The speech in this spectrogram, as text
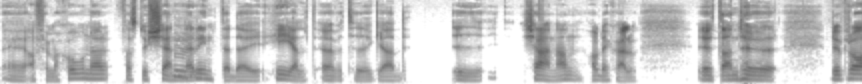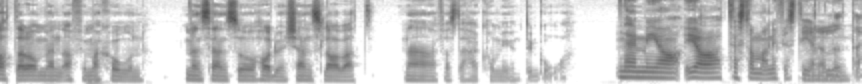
eh, affirmationer. Fast du känner Mm. inte dig helt övertygad i kärnan av dig själv. Utan du, du pratar om en affirmation. Men sen så har du en känsla av att, nej fast det här kommer ju inte gå. nej men jag, jag testar att manifestera Mm. lite.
